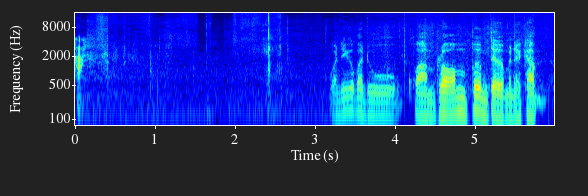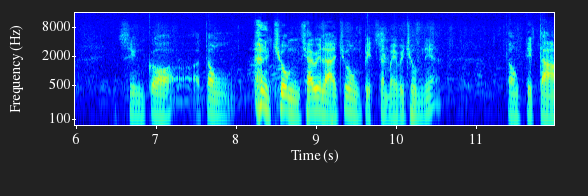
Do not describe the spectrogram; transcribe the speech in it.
ค่ะ วันนี้ก็มาดูความพร้อมเพิ่มเติมนะครับ ซึ่งก็ต้องช่วงใช้เวลาช่วงปิดสมัยประชุมเนี้ยต้องติดตาม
